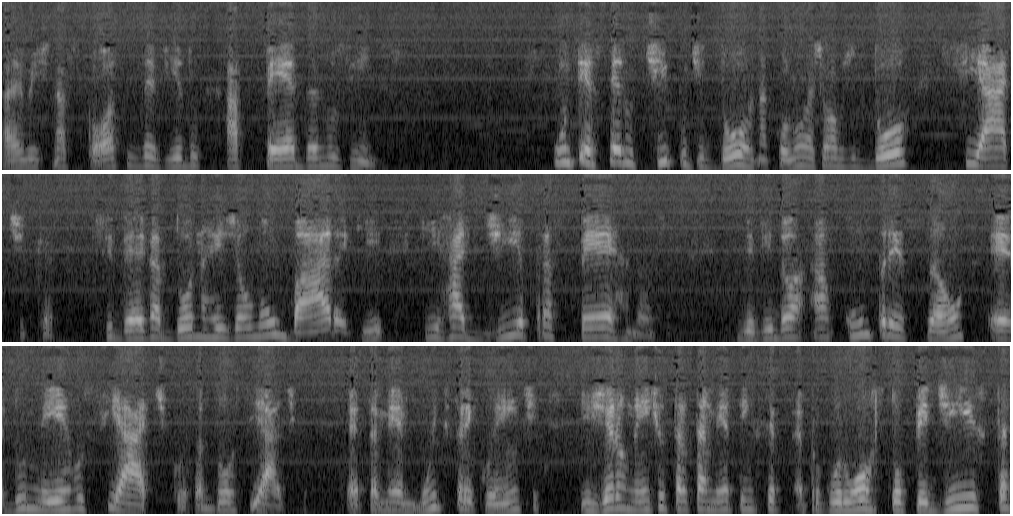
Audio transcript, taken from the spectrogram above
realmente nas costas devido à pedra nos rins. Um terceiro tipo de dor na coluna chamamos de dor ciática, que se deve à dor na região lombar aqui, que irradia para as pernas devido à compressão é, do nervo ciático, essa dor ciática. É, também é muito frequente e geralmente o tratamento tem que ser, é, procura um ortopedista,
